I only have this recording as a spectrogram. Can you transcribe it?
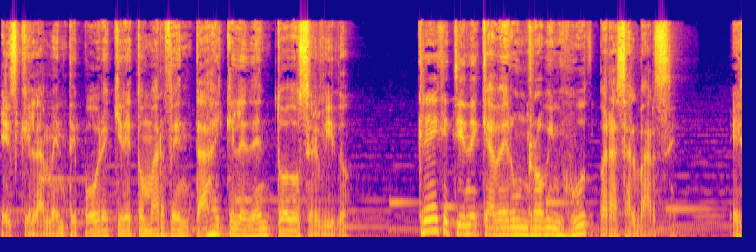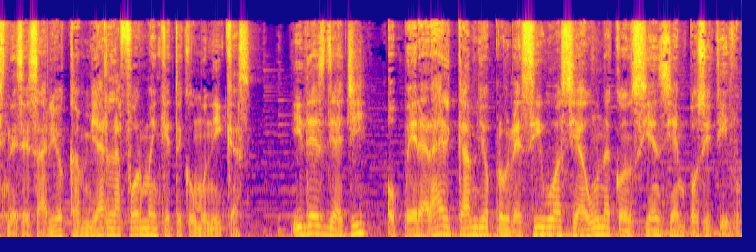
Es que la mente pobre quiere tomar ventaja y que le den todo servido. Cree que tiene que haber un Robin Hood para salvarse. Es necesario cambiar la forma en que te comunicas y desde allí operará el cambio progresivo hacia una conciencia en positivo.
